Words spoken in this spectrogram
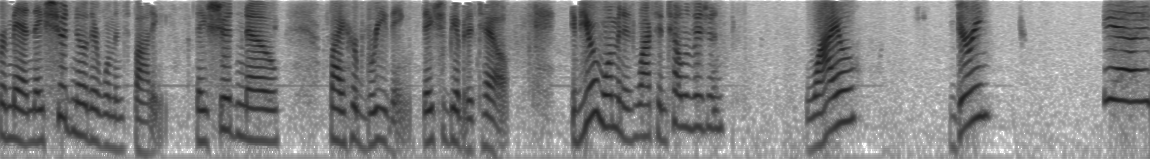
for men, they should know their woman's body. They should know by her breathing. They should be able to tell. If your woman is watching television while during yeah,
